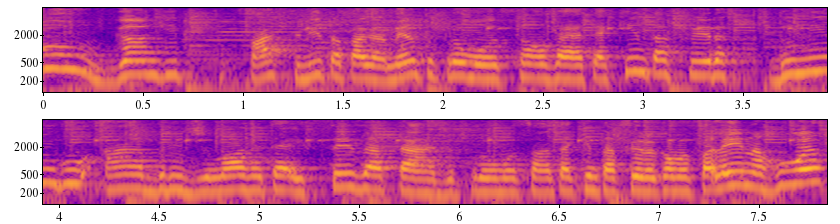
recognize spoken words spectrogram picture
Cool Gang facilita pagamento, promoção vai até quinta-feira, domingo abre de 9 até as 6 da tarde. Promoção até quinta-feira, como eu falei, na rua.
